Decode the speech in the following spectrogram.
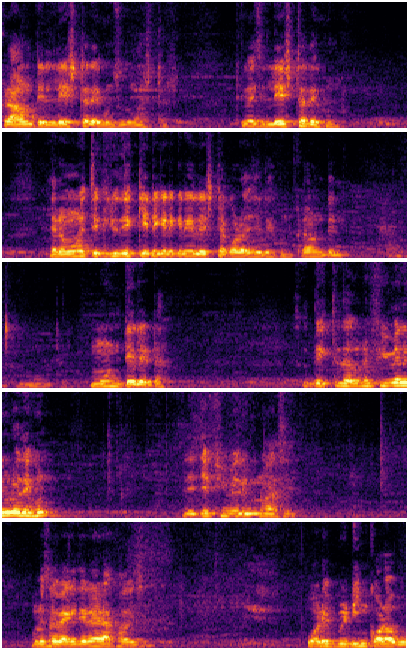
ক্রাউন্টেল লেসটা দেখুন শুধু মাস্টার ঠিক আছে লেসটা দেখুন। যেন মনে হচ্ছে কিছু দিয়ে কেটে কেটে কেটে লেসটা করা হয়েছে দেখুন ক্রাউনটেল মন্টেল এটা। দেখতে থাকুন ফিমেলগুলো দেখুন। যে ফিমেলগুলো আছে। ওগুলো সব এক জায়গায় রাখা হয়েছে। পরে ব্রিডিং করাবো।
